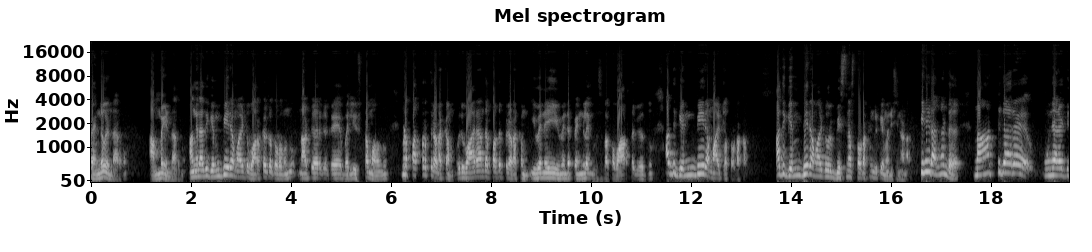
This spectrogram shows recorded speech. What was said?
പെങ്ങളുണ്ടായിരുന്നു അമ്മയുണ്ടായിരുന്നു. അങ്ങനെ അതിഗംഭീരമായിട്ട് വർക്കൊക്കെ തുടങ്ങുന്നു. നാട്ടുകാർക്കൊക്കെ വലിയ ഇഷ്ടമാവുന്നു. നമ്മുടെ പത്രത്തിലടക്കം ഒരു വാരാന്ത പതിപ്പിലടക്കം ഇവനെയും ഇവന്റെ പെങ്ങളെയും കുറിച്ചുള്ളൊക്കെ വാർത്ത കേൾക്കുന്നു. അത് ഗംഭീരമായിട്ടുള്ള തുടക്കം. അത് ഗംഭീരമായിട്ട് ഒരു ബിസിനസ് തുടക്കം കിട്ടിയ മനുഷ്യനാണ്. പിന്നീട് അങ്ങണ്ട് നാട്ടുകാരെ ഊഞ്ഞാലായിട്ട്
